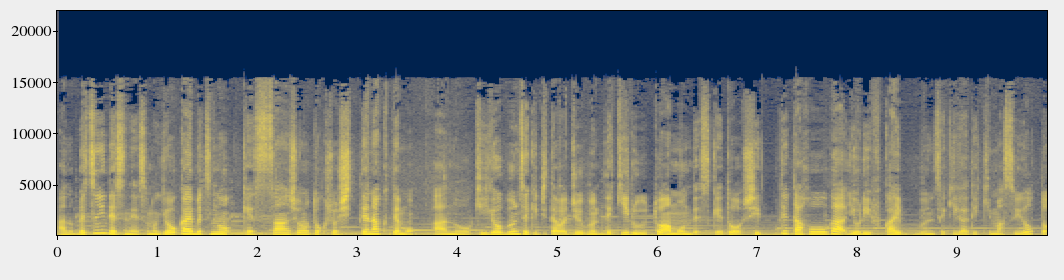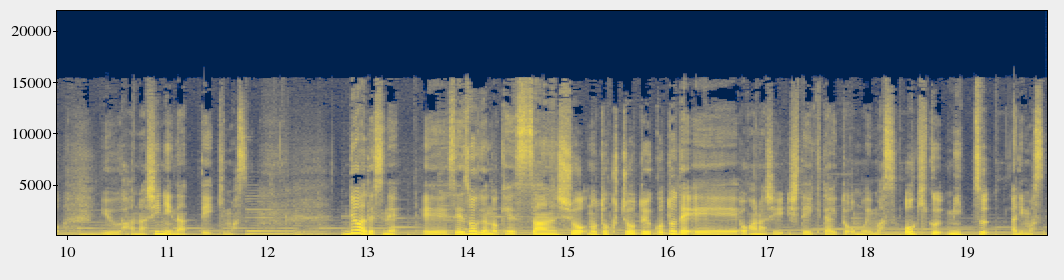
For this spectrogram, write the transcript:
あの別にですねその業界別の決算書の特徴を知ってなくてもあの企業分析自体は十分できるとは思うんですけど知ってた方がより深い分析ができますよという話になっていきます。ではですね、えー製造業の決算書の特徴ということで、えーお話ししていきたいと思います。大きく3つあります。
